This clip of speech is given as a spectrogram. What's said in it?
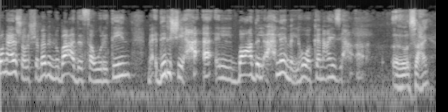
وما يشعر الشباب إنه بعد ثورتين ما قدرش يحقق بعض الأحلام اللي هو كان عايز يحققها. آه صحيح.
